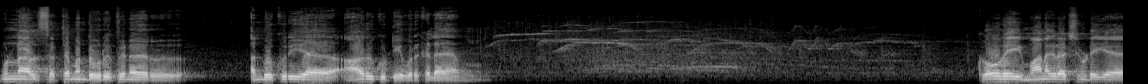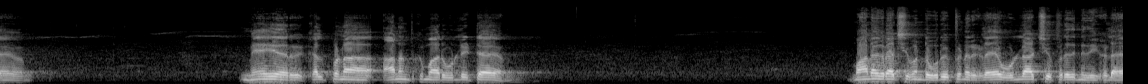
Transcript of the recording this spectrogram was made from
முன்னாள் சட்டமன்ற உறுப்பினர் அன்புக்குரிய ஆறுகுட்டி அவர்களை கோவை மாநகராட்சியினுடைய மேயர் கல்பனா ஆனந்த்குமார் உள்ளிட்ட மாநகராட்சி மன்ற உறுப்பினர்களே உள்ளாட்சி பிரதிநிதிகளே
